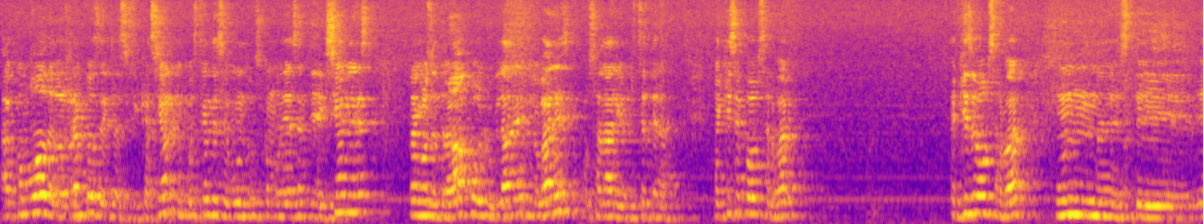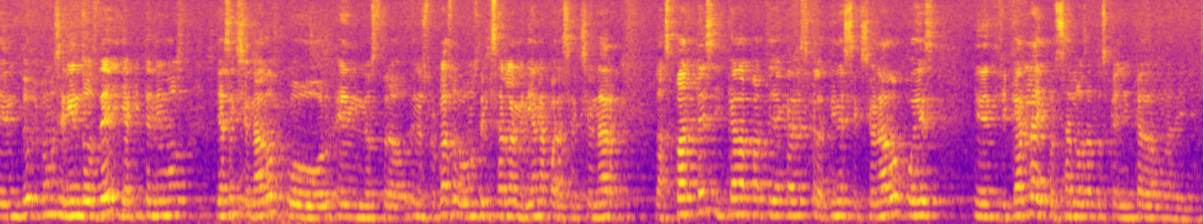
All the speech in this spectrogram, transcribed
acomodo de los rangos de clasificación en cuestión de segundos, como ya sean direcciones, rangos de trabajo, lugares, lugares o salarios, etc. Aquí se puede observar aquí se a observar un, este, en, cómo sería en 2D y aquí tenemos ya seccionado por, en nuestro, en nuestro caso vamos a utilizar la mediana para seccionar las partes y cada parte ya cada vez que la tienes seccionado puedes identificarla y procesar los datos que hay en cada una de ellas.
